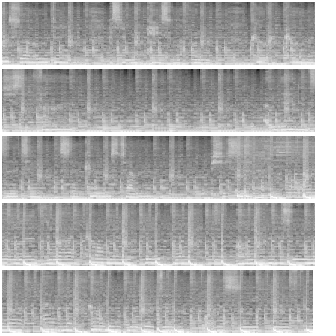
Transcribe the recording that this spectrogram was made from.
go slow down. I said my case of rum, Coca Cola. She said fine. And then in 30 seconds time, she said, I wanna live like common people. I wanna do whatever common people do. Wanna sleep with.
